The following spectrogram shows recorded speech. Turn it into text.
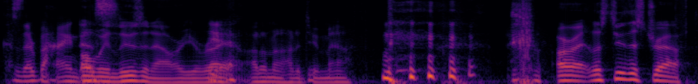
Because they're behind Oh, us. Oh, we lose an hour. You're right. Yeah. I don't know how to do math. All right, let's do this draft.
